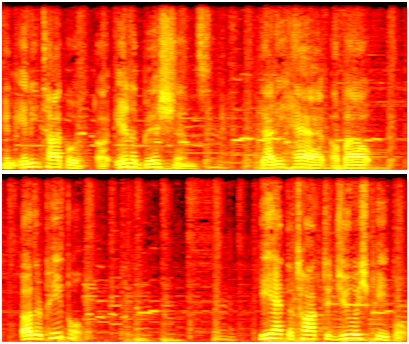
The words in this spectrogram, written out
and any type of uh, inhibitions that he had about other people. He had to talk to Jewish people.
